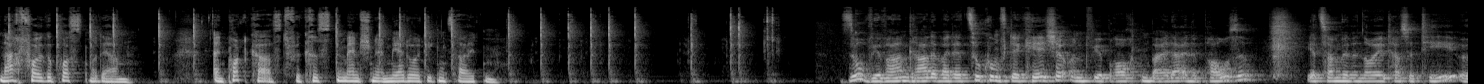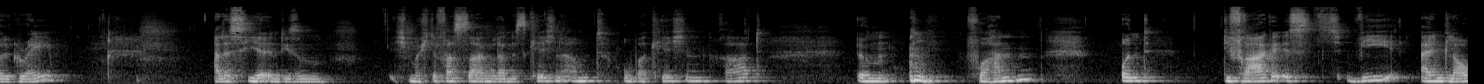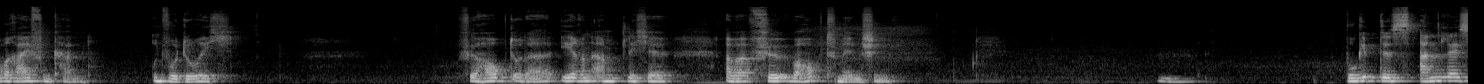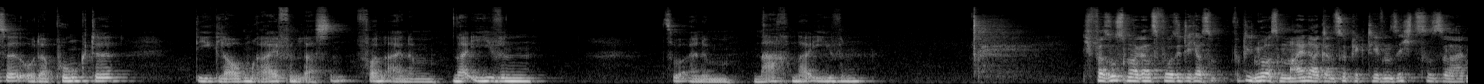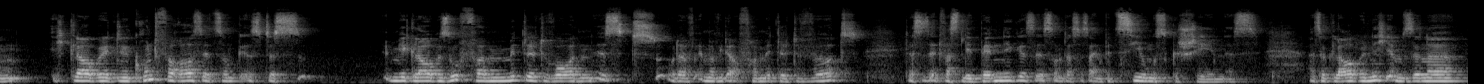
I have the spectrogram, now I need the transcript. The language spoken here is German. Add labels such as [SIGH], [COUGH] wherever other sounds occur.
Nachfolge Postmodern. Ein Podcast für Christenmenschen in mehrdeutigen Zeiten. So, wir waren gerade bei der Zukunft der Kirche und wir brauchten beide eine Pause. Jetzt haben wir eine neue Tasse Tee, Earl Grey. Alles hier in diesem, ich möchte fast sagen, Landeskirchenamt, Oberkirchenrat ähm, [CLEARS THROAT] vorhanden. Und die Frage ist, wie ein Glaube reifen kann und wodurch. Für Haupt- oder Ehrenamtliche, aber für überhaupt Menschen. Wo gibt es Anlässe oder Punkte, die Glauben reifen lassen, von einem naiven zu einem nachnaiven? Ich versuche es mal ganz vorsichtig, aus, wirklich nur aus meiner ganz subjektiven Sicht zu sagen. Ich glaube, die Grundvoraussetzung ist, dass mir Glaube so vermittelt worden ist oder immer wieder auch vermittelt wird, dass es etwas Lebendiges ist und dass es ein Beziehungsgeschehen ist. Also Glaube nicht im Sinne,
